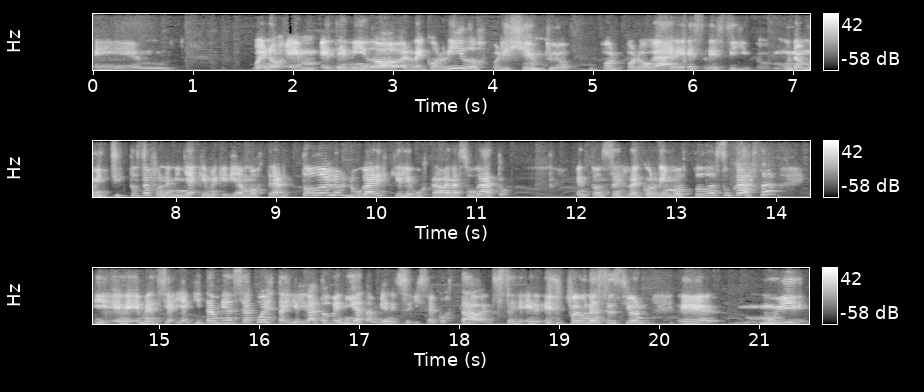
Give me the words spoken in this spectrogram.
Em, bueno, he, tenido recorridos, por ejemplo, por, por hogares. decir, una muy chistosa fue una niña que me quería mostrar todos los lugares que le gustaban a su gato. Entonces recorrimos toda su casa y eh, me decía, y aquí también se acuesta. Y el gato venía también y se, acostaba. Entonces eh, fue una sesión eh, muy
